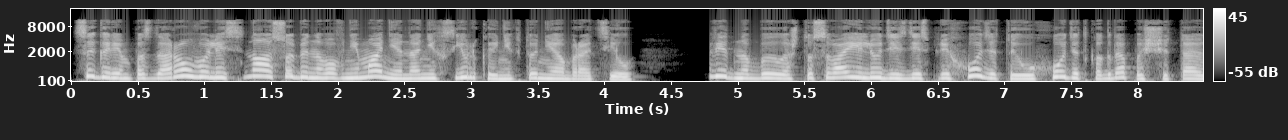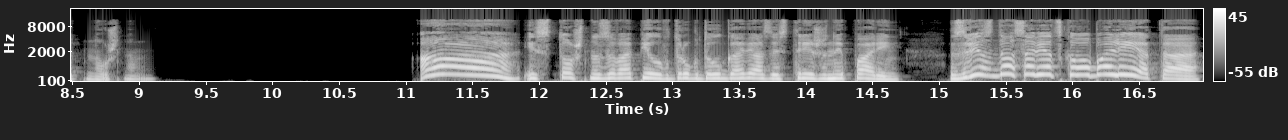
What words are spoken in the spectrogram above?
С Игорем поздоровались, но особенного внимания на них с Юлькой никто не обратил. Видно было, что свои люди здесь приходят и уходят, когда посчитают нужным истошно завопил вдруг долговязый стриженный парень. «Звезда советского балета!»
